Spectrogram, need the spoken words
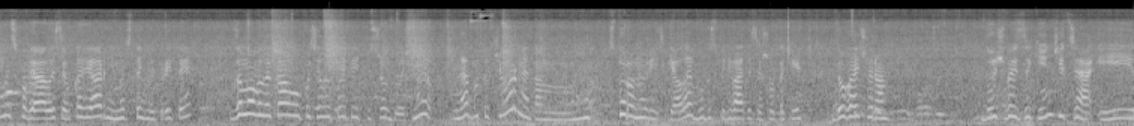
Ми сховалися в кав'ярні, ми встигли прийти. Замовили каву, почали пити і пішов дощ. Ну, небо то чорне там в сторону річки, але буду сподіватися, що таки до вечора дощ весь закінчиться і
